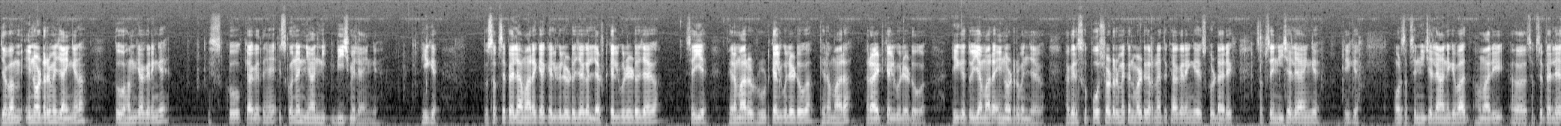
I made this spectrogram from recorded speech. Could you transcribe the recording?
जब हम इन ऑर्डर में जाएँगे ना तो हम क्या करेंगे? इसको क्या कहते हैं? इसको ना यहाँ बीच में ले आएँगे। ठीक है? तो सबसे पहले हमारा क्या कैलकुलेट हो जाएगा? लेफ़्ट कैलकुलेट हो जाएगा। सही है? फिर हमारा रूट कैलकुलेट होगा, फिर हमारा राइट कैलकुलेट होगा। ठीक है? तो ये हमारा इन ऑर्डर बन जाएगा। अगर इसको पोस्ट ऑर्डर में कन्वर्ट करना है तो क्या करेंगे? इसको डायरेक्ट सबसे नीचे ले आएँगे। ठीक है? और सबसे नीचे ले आने के बाद हमारी आ, सबसे पहले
